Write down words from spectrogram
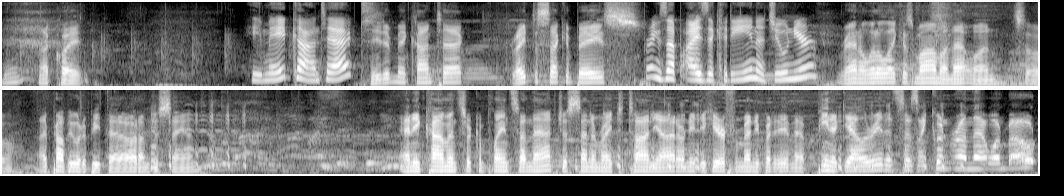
Not quite. He made contact. He did make contact. Right to second base. Brings up Isaac Hadeen, a junior. Ran a little like his mom on that one, so I probably would have beat that out. I'm just saying. Any comments or complaints on that? Just send them right to Tanya. I don't need to hear from anybody in the peanut gallery that says I couldn't run that one bout.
